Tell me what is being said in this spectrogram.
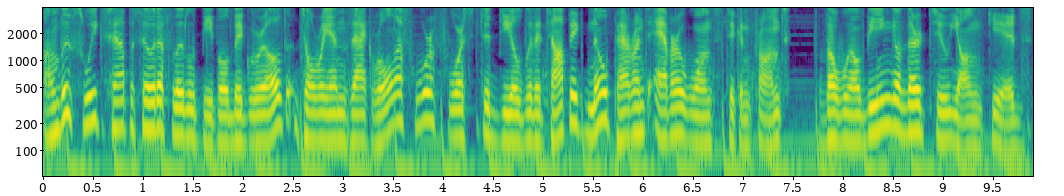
On this week's episode of Little People Big World, Tori and Zach Roloff were forced to deal with a topic no parent ever wants to confront – the well-being of their two young kids.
